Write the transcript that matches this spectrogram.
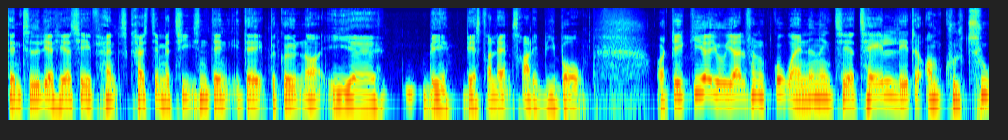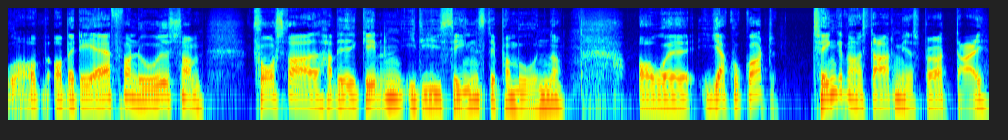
den tidligere herrchef Hans Christian Mathisen, den i dag begynder i øh, ved Vestre Landsret i Viborg. Og det giver jo i hvert fald en god anledning til at tale lidt om kultur, og, og hvad det er for noget, som forsvaret har været igennem i de seneste par måneder. Og øh, jeg kunne godt tænke mig at starte med at spørge dig,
